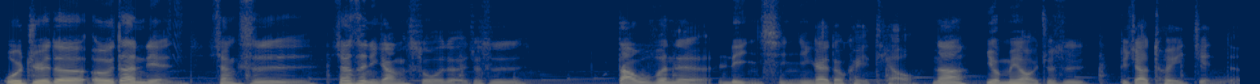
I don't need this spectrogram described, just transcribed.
我觉得鹅蛋脸像是像是你刚刚说的，就是大部分的领型应该都可以挑。那有没有就是比较推荐的？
